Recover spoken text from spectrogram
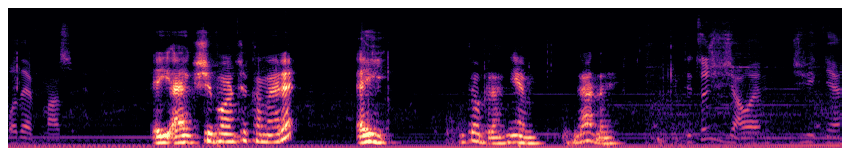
Podew masz. Ej, a jak się włączy kamerę? Ej. Dobra, nie wiem. Dalej. Ty coś wziąłem. Dźwignię.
